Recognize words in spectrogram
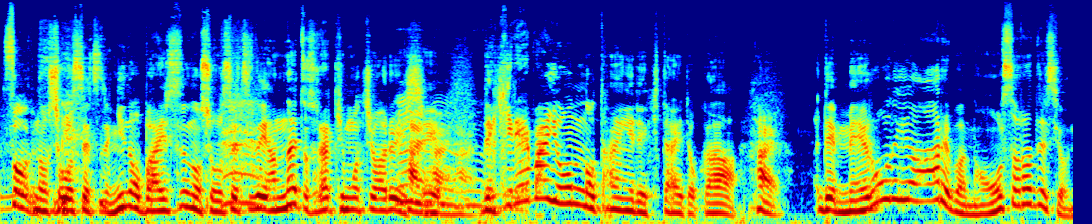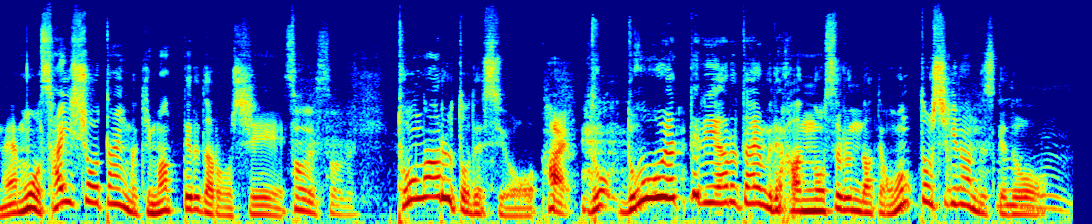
ん。そうですね。の小説で2の倍数の小説でやんないとそれは気持ち悪いし、はいはいはい。できれば4の単位でいきたいとかはい。でメロディーがあればなおさらですよね。もう最小単位が決まってるだろうし。そうですそうです。となるとですよはい。どどうやってリアルタイムで反応するんだって本当不思議なんですけど、うんうん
